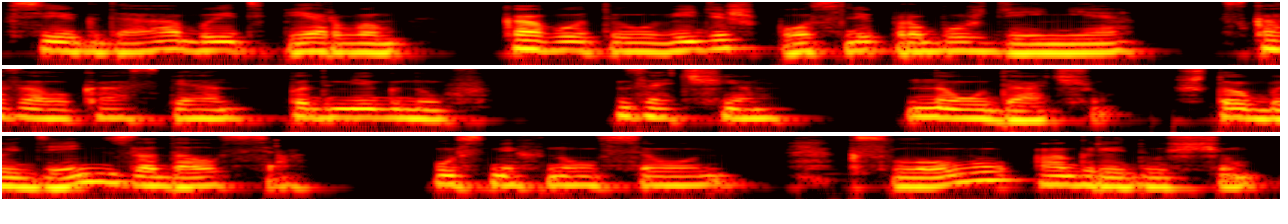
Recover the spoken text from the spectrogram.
«Всегда быть первым, кого ты увидишь после пробуждения», — сказал Каспиан, подмигнув. «Зачем?» на удачу, чтобы день задался», — усмехнулся он. «К слову о грядущем.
